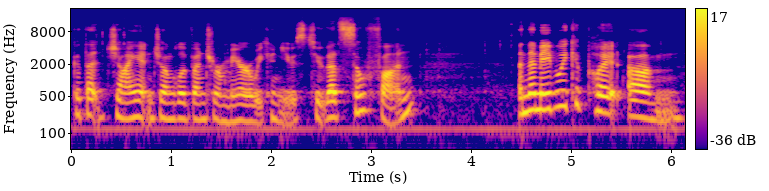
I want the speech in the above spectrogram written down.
Got that giant Jungle Adventure mirror we can use too. That's so fun. And then maybe we could put, um,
